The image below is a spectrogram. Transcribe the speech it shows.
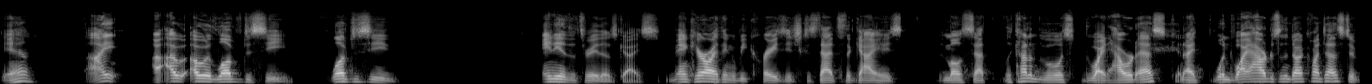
Yeah, I, I I would love to see love to see any of the three of those guys. Banchero, I think would be crazy just because that's the guy who's the most at the kind of the most Dwight Howard esque. And I when Dwight Howard was in the dunk contest, it,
